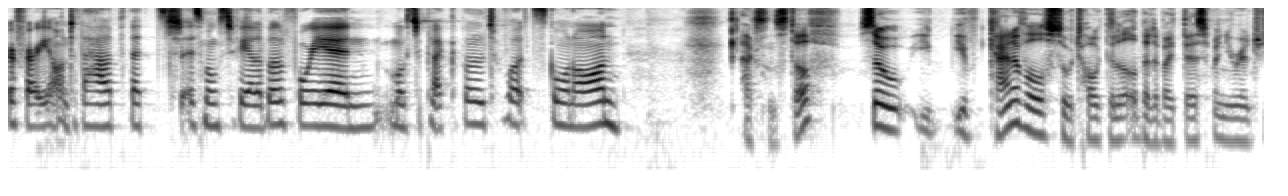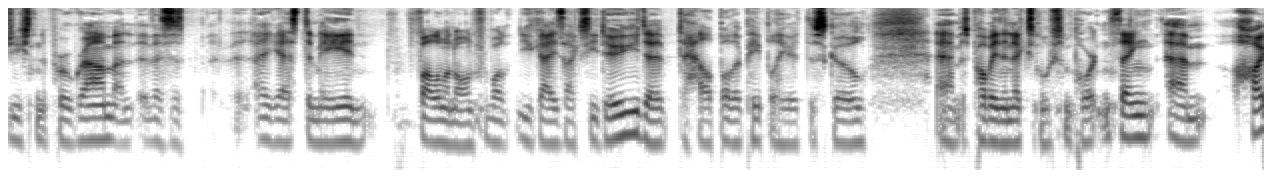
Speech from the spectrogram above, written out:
refer you on to the help that is most available for you and most applicable to what's going on. Excellent stuff. So you, you've kind of also talked a little bit about this when you were introducing the program, and this is, I guess, to me and following on from what you guys actually do to, to help other people here at the school, um, is probably the next most important thing. Um, how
